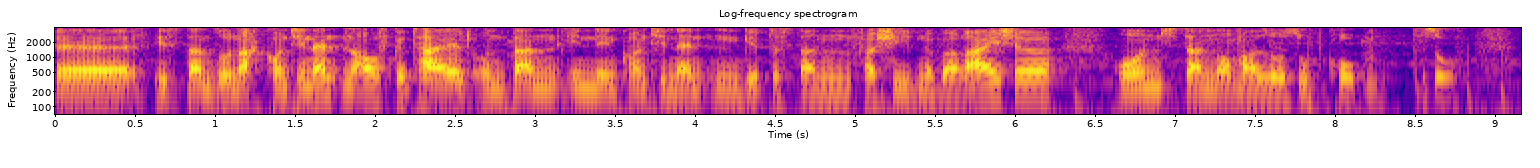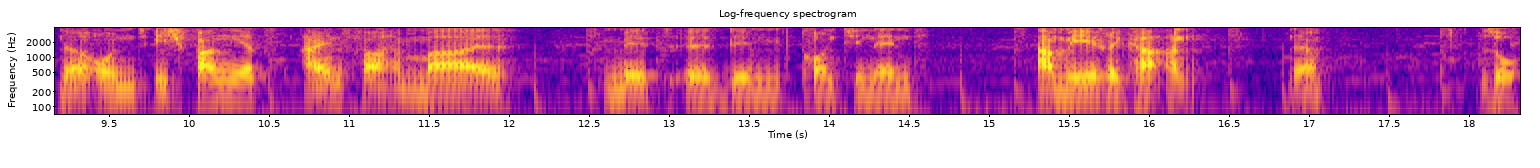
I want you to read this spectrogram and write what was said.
äh, ist dann so nach Kontinenten aufgeteilt und dann in den Kontinenten gibt es dann verschiedene Bereiche und dann nochmal so Subgruppen. So, ne? Und ich fange jetzt einfach mal mit äh, dem Kontinent Amerika an. Ne? So,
